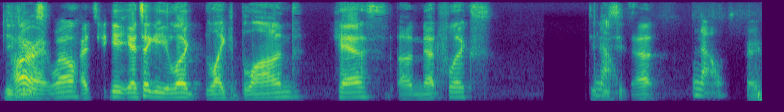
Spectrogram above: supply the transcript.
Did All you- right. Well, I take it. I take it you liked liked Blonde, Cass, uh, Netflix. Did No. you see that? No, Okay.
